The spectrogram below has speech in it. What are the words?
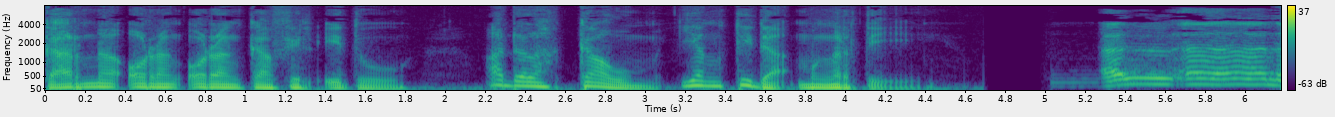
Karena orang-orang kafir itu adalah kaum yang tidak mengerti. الآن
